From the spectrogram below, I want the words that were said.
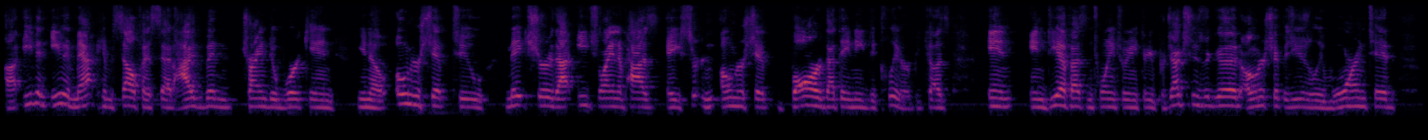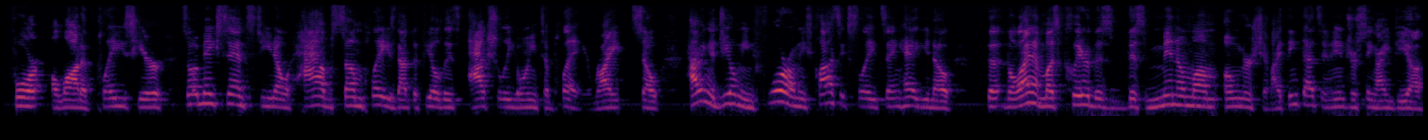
uh, even even Matt himself has said I've been trying to work in you know ownership to make sure that each lineup has a certain ownership bar that they need to clear because in in DFS in 2023 projections are good. Ownership is usually warranted for a lot of plays here. So it makes sense to, you know, have some plays that the field is actually going to play, right? So having a geo mean floor on these classic slates saying, hey, you know, the, the lineup must clear this this minimum ownership. I think that's an interesting idea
